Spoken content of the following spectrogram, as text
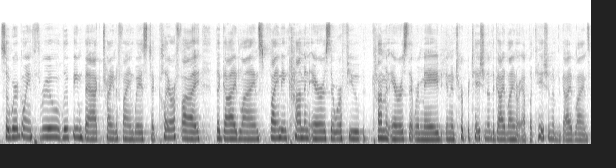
So we're going through, looping back, trying to find ways to clarify the guidelines, finding common errors. There were a few common errors that were made in interpretation of the guideline or application of the guidelines.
